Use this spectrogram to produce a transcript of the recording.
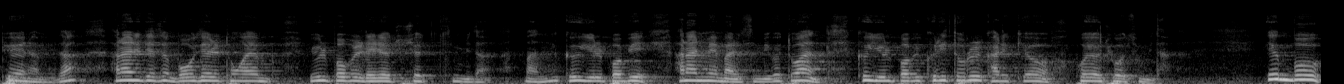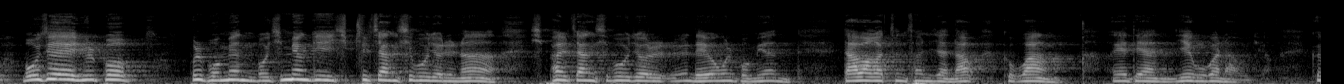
표현합니다. 하나님께서 모세를 통하여 율법을 내려주셨습니다만 그 율법이 하나님의 말씀이고 또한 그 율법이 그리스도를 가리켜 보여주었습니다. 뭐 모세 율법 을 보면 뭐 신명기 17장 15절이나 18장 15절 내용을 보면 나와 같은 선지자 그 왕에 대한 예고가 나오죠. 그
